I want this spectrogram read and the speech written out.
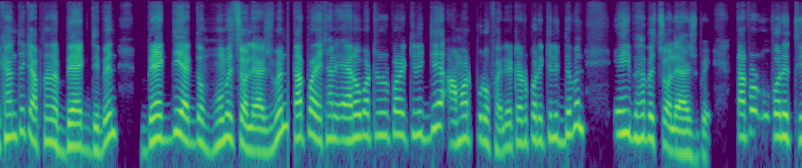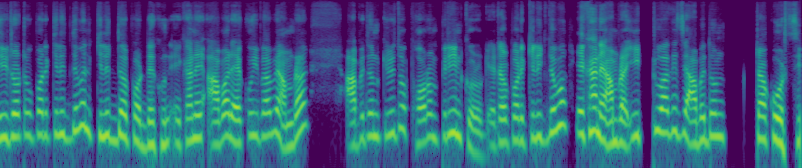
এখান থেকে আপনারা ব্যাক দিবেন। ব্যাক দিয়ে একদম হোমে চলে আসবেন। তারপর এখানে অ্যারো বাটনের উপরে ক্লিক দিয়ে আমার প্রোফাইল এটার উপরে ক্লিক দেবেন, এইভাবে চলে আসবে। তারপর উপরে থ্রি ডট উপরে ক্লিক দেবেন ক্লিক দেওয়ার পর দেখুন, এখানে আবার একইভাবে আমরা আবেদনকৃত ফর্ম প্রিন্ট করুন এটার উপরে ক্লিক দেবো। এখানে আমরা একটু আগে যে আবেদন টা করছি,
